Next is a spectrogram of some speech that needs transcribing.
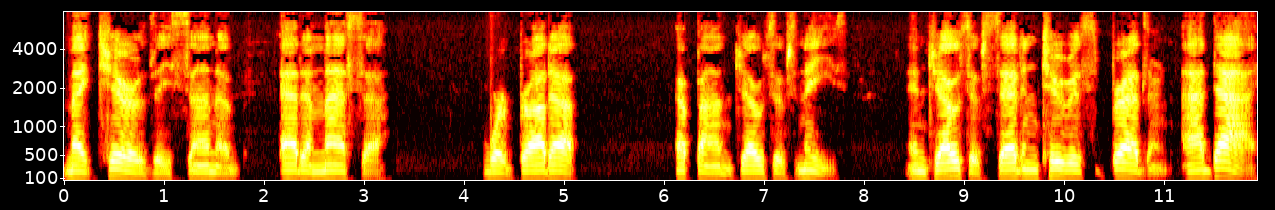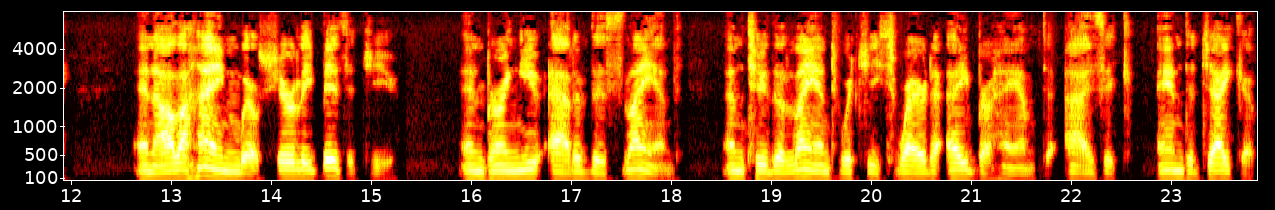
Machir, the son of Manasseh, were brought up upon Joseph's knees. And Joseph said unto his brethren, I die, and Elohim will surely visit you, and bring you out of this land, unto the land which he sware to Abraham, to Isaac, and to Jacob.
